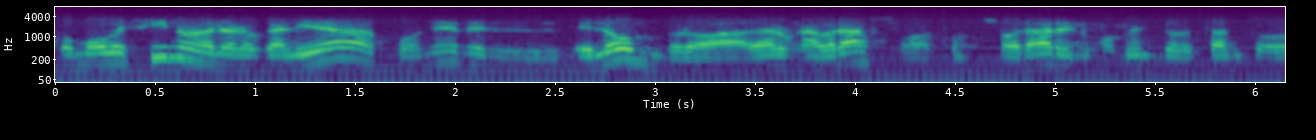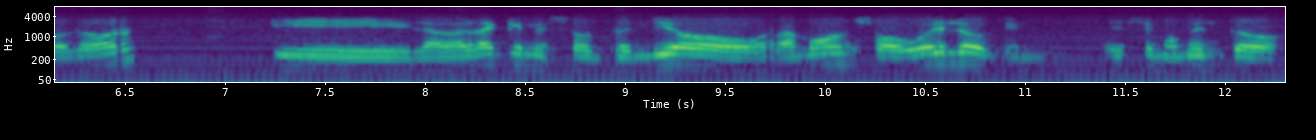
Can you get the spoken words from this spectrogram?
como vecino de la localidad, a poner el, el hombro, a dar un abrazo, a consolar en un momento de tanto dolor. Y la verdad que me sorprendió Ramón, su abuelo, que en ese momento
